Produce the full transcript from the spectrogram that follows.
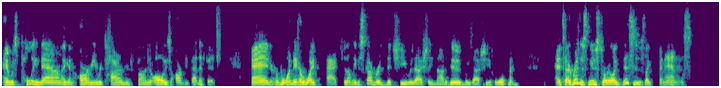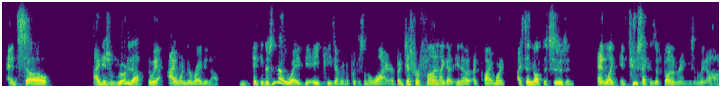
and was pulling down like an army retirement fund and all these army benefits. And her one day, her wife accidentally discovered that she was actually not a dude, but was actually a woman. And so I read this news story, like this is like bananas. And so I just wrote it up the way I wanted to write it up. thinking there's no way the AP is ever going to put this on the wire. But just for fun, I got, you know, a quiet morning. I send it off to Susan. And like in two seconds, the phone rings. And I'm like, oh,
